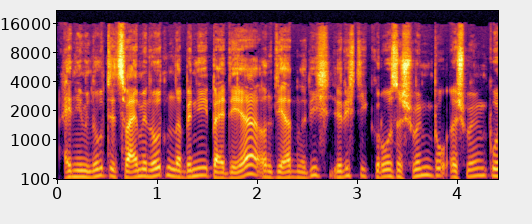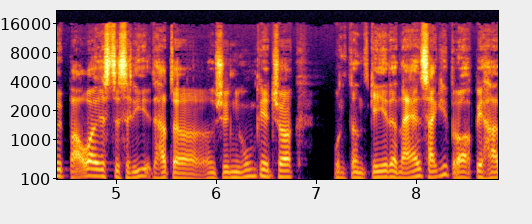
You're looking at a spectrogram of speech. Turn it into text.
eine Minute, zwei Minuten, da bin ich bei der und die hat einen richtig, richtig großen äh, Schwimmpool-Bauer, ist das, hat eine schöne Homepage. Und dann gehe ich da rein, sage ich, brauche BH.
